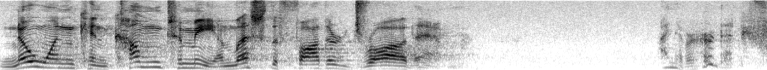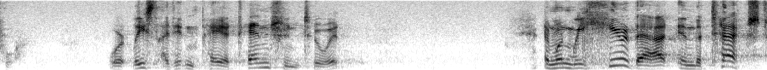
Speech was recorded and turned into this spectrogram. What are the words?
No one can come to me unless the Father draw them, I never heard that before. Or at least I didn't pay attention to it. And when we hear that in the text,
